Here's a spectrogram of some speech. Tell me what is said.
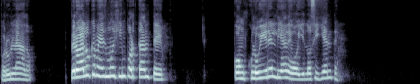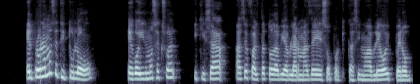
Por un lado. Pero algo que me es muy importante concluir el día de hoy es lo siguiente. El programa se tituló Egoísmo sexual y quizá hace falta todavía hablar más de eso porque casi no hablé hoy, pero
